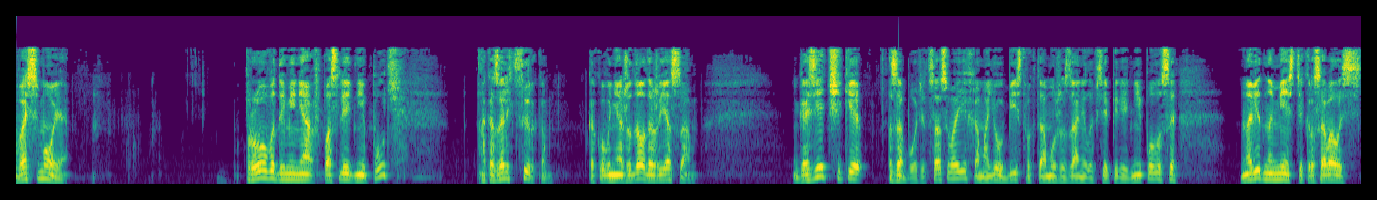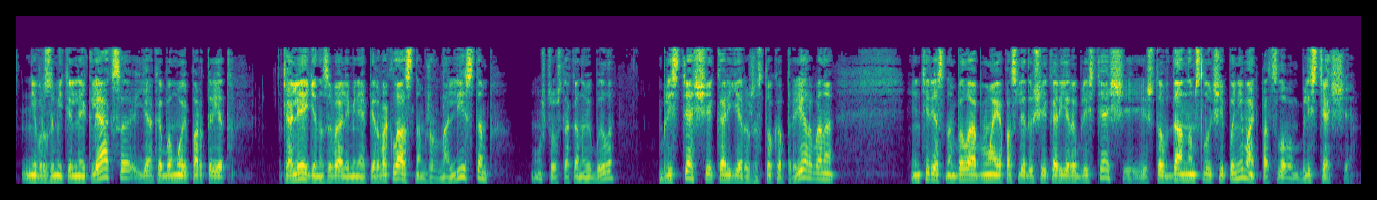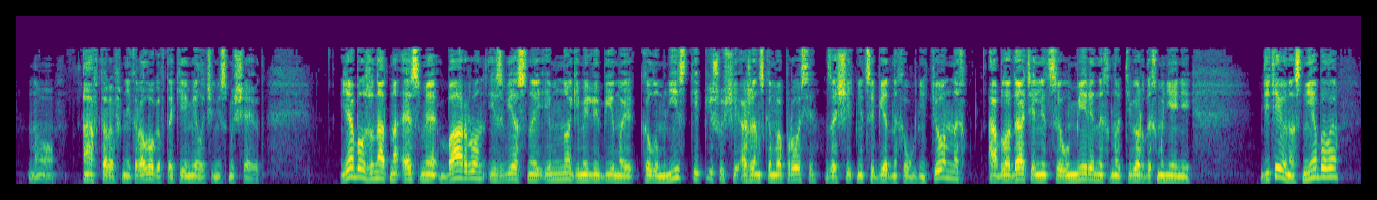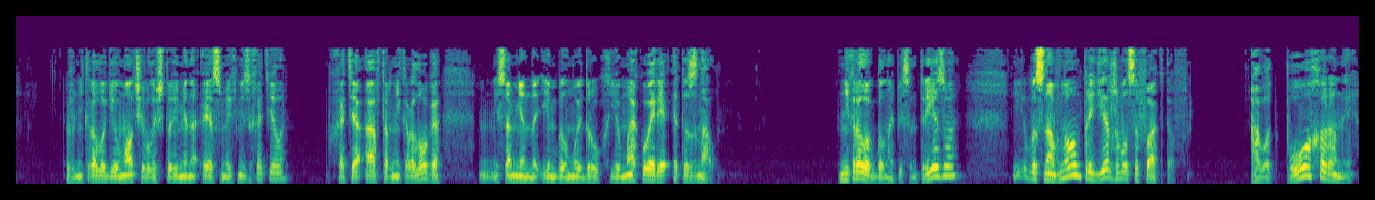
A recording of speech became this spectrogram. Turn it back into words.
Восьмое. Проводы меня в последний путь оказались цирком, какого не ожидал даже я сам. Газетчики заботятся о своих, а мое убийство к тому же заняло все передние полосы. На видном месте красовалась невразумительная клякса, якобы мой портрет. Коллеги называли меня первоклассным журналистом. Ну что ж, так оно и было. Блестящая карьера жестоко прервана. Интересно, была бы моя последующая карьера блестящей, и что в данном случае понимать под словом «блестящая». Но авторов некрологов такие мелочи не смущают. Я был женат на Эсме Баррон, известной и многими любимой колумнистке, пишущей о женском вопросе, защитнице бедных и угнетенных, обладательнице умеренных, но твердых мнений. Детей у нас не было. В некрологе умалчивалось, что именно Эсме их не захотела. Хотя автор некролога, несомненно, им был мой друг Хью Макуэри, это знал. Некролог был написан трезво и в основном придерживался фактов. А вот похороны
